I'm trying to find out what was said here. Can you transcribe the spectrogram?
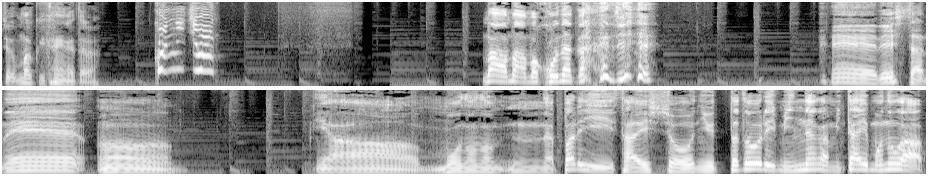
ちょっと、うまくいかなかったら、こんにちはまあまあまあ、こんな感じで えー、でしたね。うん。いやー、ものの、うん、やっぱり最初に言った通りみんなが見たいものが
